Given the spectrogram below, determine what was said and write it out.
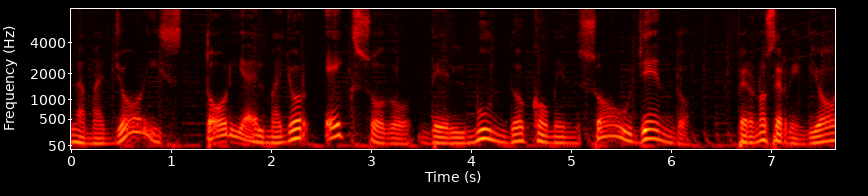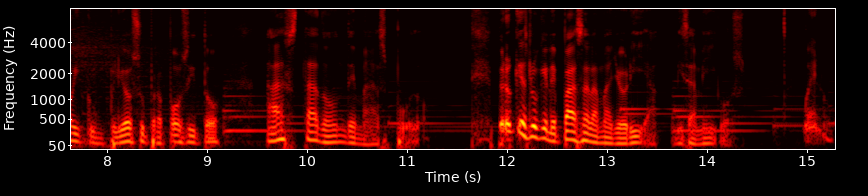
la mayor historia, el mayor éxodo del mundo comenzó huyendo, pero no se rindió y cumplió su propósito hasta donde más pudo. Pero ¿qué es lo que le pasa a la mayoría, mis amigos? Bueno,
